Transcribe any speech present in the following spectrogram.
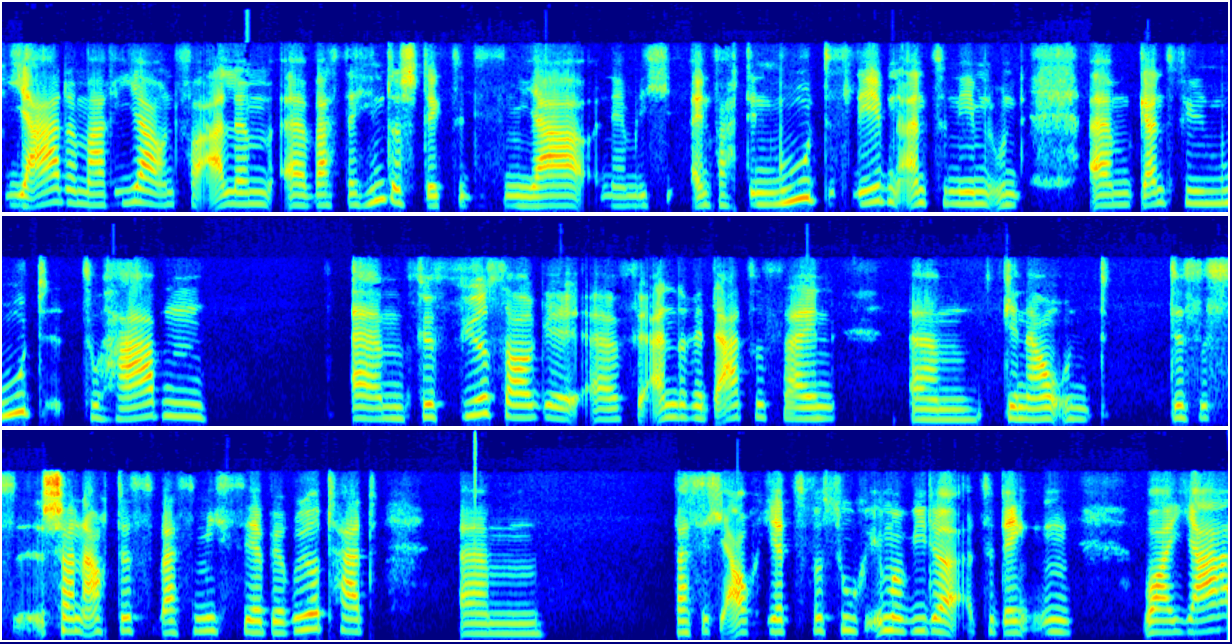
Ja der Maria und vor allem, äh, was dahinter steckt zu diesem Ja, nämlich einfach den Mut, das Leben anzunehmen und ähm, ganz viel Mut zu haben, ähm, für Fürsorge äh, für andere da zu sein. Ähm, genau, und das ist schon auch das, was mich sehr berührt hat, ähm, was ich auch jetzt versuche, immer wieder zu denken, boah, ja,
